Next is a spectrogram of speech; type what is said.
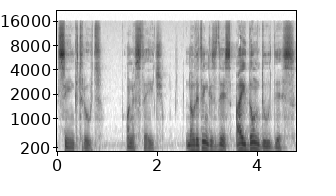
seeing truth on a stage. Now, the thing is this I don't do this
